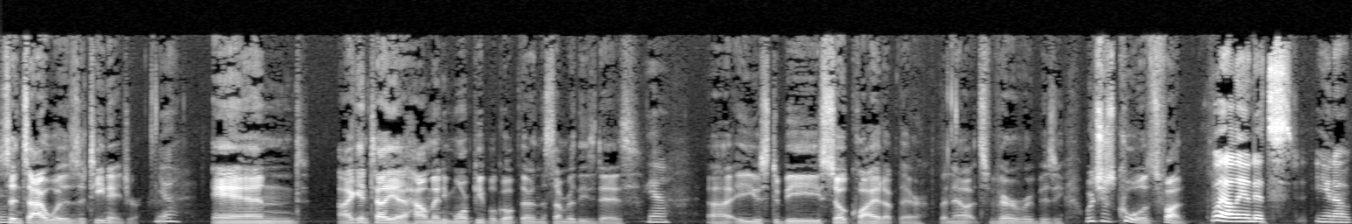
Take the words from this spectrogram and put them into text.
since I was a teenager. Yeah, And I can tell you how many more people go up there in the summer these days. yeah. Uh, it used to be so quiet up there, but now it's very, very busy, which is cool. It's fun. Well, and it's you know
